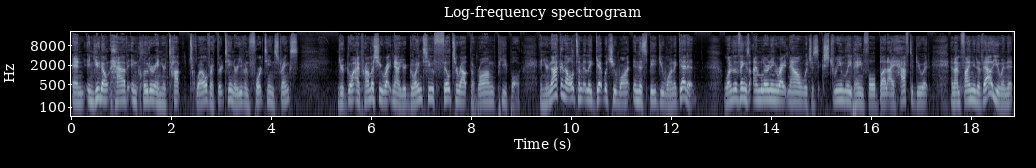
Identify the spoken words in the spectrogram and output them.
and, and you don't have includer in your top 12 or 13 or even 14 strengths, you're going I promise you right now you're going to filter out the wrong people and you're not going to ultimately get what you want in the speed you want to get it. One of the things I'm learning right now which is extremely painful but I have to do it and I'm finding the value in it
